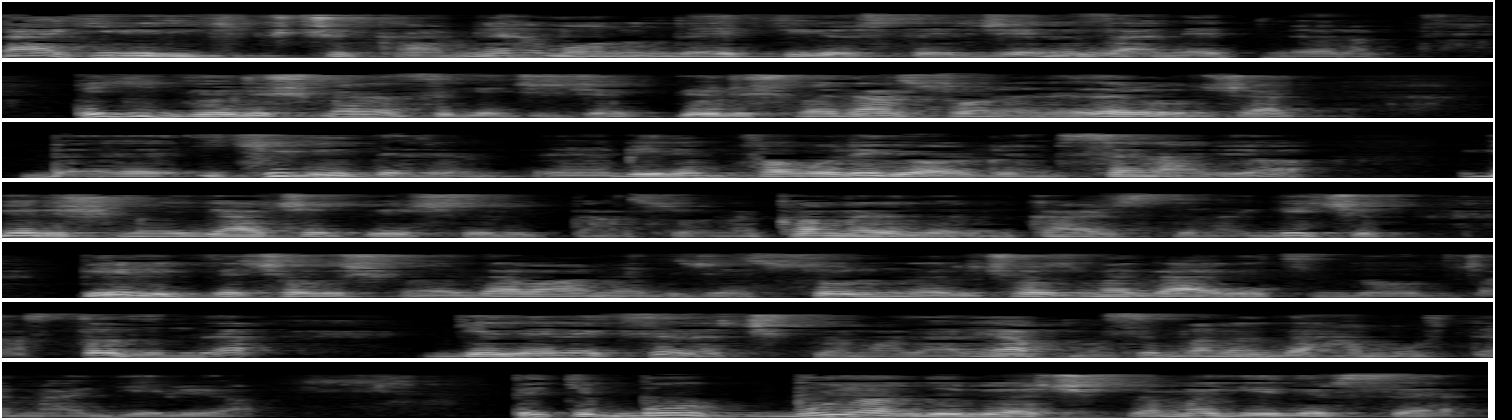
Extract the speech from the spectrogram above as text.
Belki bir iki küçük hamle ama onun da etki göstereceğini zannetmiyorum. Peki görüşme nasıl geçecek? Görüşmeden sonra neler olacak? E, iki liderin e, benim favori gördüğüm senaryo görüşmeyi gerçekleştirdikten sonra kameraların karşısına geçip birlikte çalışmaya devam edeceğiz. Sorunları çözme gayretinde olacağız. Tadında geleneksel açıklamalar yapması bana daha muhtemel geliyor. Peki bu bu yönde bir açıklama gelirse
